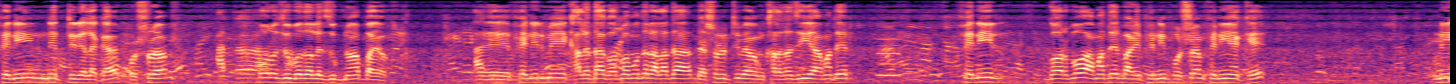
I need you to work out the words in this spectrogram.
ফেনী নেত্রীর এলাকা পরশুরাম। আচ্ছা। পৌর যুব দলের যুগ্ম আহ্বায়ক। এ, ফেনীর মেয়ে খালেদা গর্বমদের আলাদা দেশনেত্রী এবং খালেদা জি আমাদের। ফেনীর গর্ব আমাদের বাড়ি ফেনী পরশুরাম ফেনী একে। উনি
